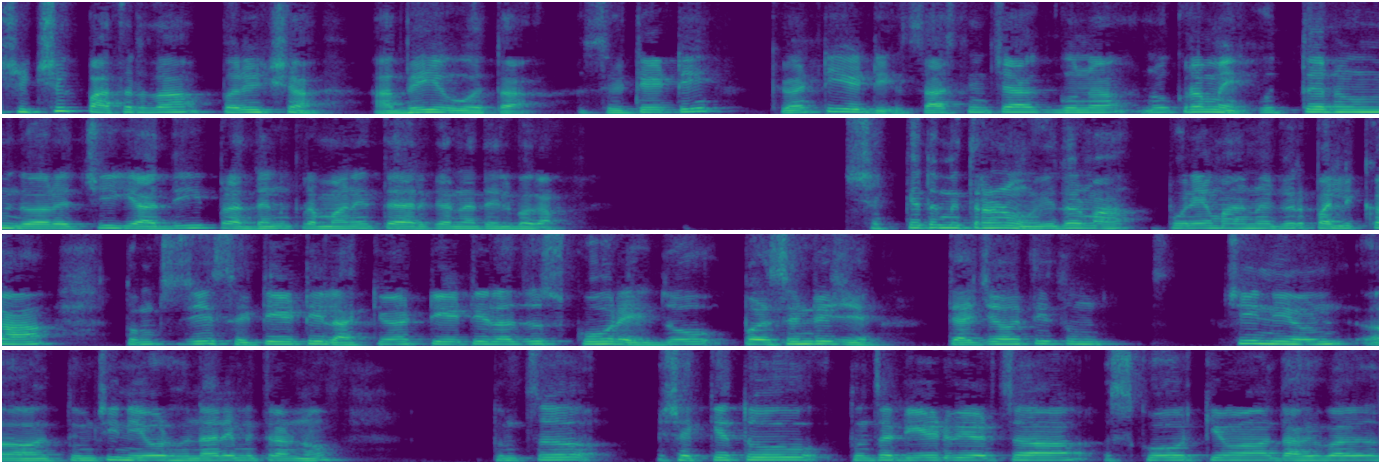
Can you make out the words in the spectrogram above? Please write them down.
शिक्षक पात्रता परीक्षा अभियोग्यता सीटेटी किंवा टीएटी चाचणीच्या गुणानुक्रमे उत्तीर्ण उमेदवाराची यादी प्राधान्यक्रमाने तयार करण्यात येईल बघा. शक्यतो मित्रांनो इधर महा पुणे महानगरपालिका तुमचं जे सी टी सीटीएटीला किंवा टी टीएटीला जो स्कोर आहे जो पर्सेंटेज आहे त्याच्यावरती तुमची निवड तुमची निवड होणार आहे मित्रांनो. तुमचं शक्यतो तुमचा डी एड बी एडचा स्कोअर किंवा दहावी बारावीचा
